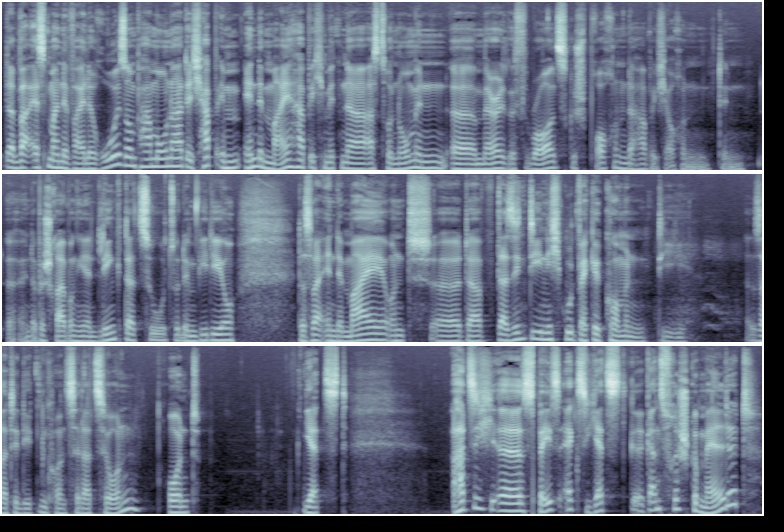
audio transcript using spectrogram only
dann war erstmal eine Weile Ruhe, so ein paar Monate. Ich habe im Ende Mai habe ich mit einer Astronomin äh, Meredith Rawls gesprochen. Da habe ich auch in, den, äh, in, der Beschreibung hier einen Link dazu, zu dem Video. Das war Ende Mai und äh, da, da sind die nicht gut weggekommen, die Satellitenkonstellationen. Und jetzt hat sich äh, SpaceX jetzt ganz frisch gemeldet,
